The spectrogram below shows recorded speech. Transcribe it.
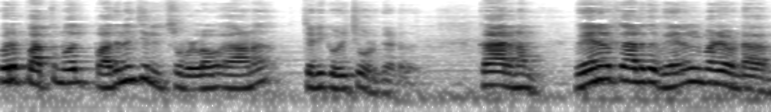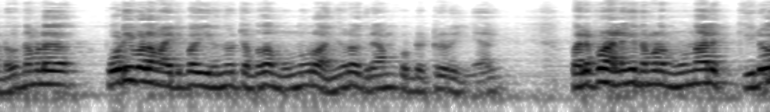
ഒരു പത്ത് മുതൽ പതിനഞ്ച് ലിറ്റർ വെള്ളമാണ് ചെടിക്ക് ഒഴിച്ചു കൊടുക്കേണ്ടത്. കാരണം വേനൽക്കാലത്ത് വേനൽ മഴ ഉണ്ടാകാറുണ്ട്. നമ്മൾ പൊടിവളമായിട്ട് ഇപ്പോൾ ഇരുന്നൂറ്റമ്പതോ മുന്നൂറോ അഞ്ഞൂറോ ഗ്രാം കൊണ്ടിട്ട് കഴിഞ്ഞാൽ പലപ്പോഴും അല്ലെങ്കിൽ നമ്മൾ മൂന്നാൽ കിലോ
